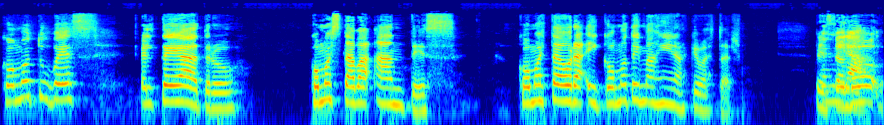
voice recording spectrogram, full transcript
¿cómo tú ves el teatro ¿Cómo estaba antes? ¿Cómo está ahora? ¿Y cómo te imaginas que va a estar? Pues Pensando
